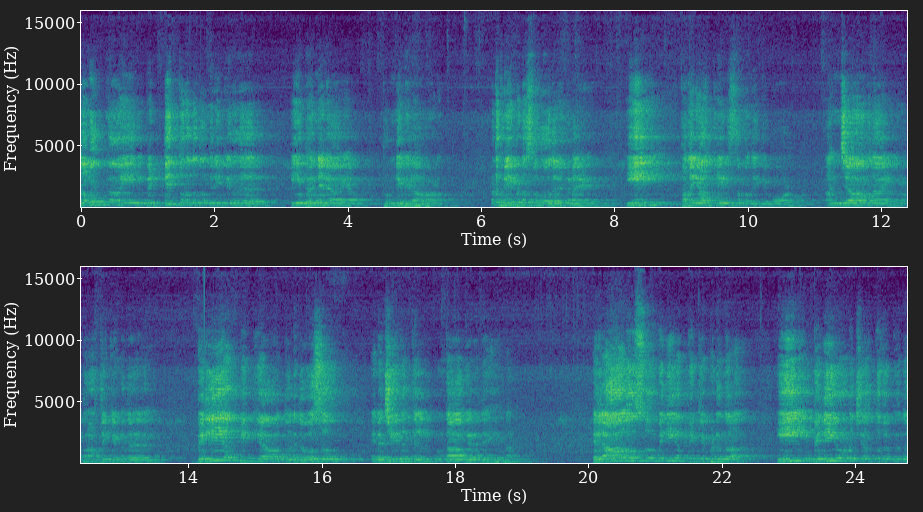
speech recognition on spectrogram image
നമുക്കായി വെട്ടിത്തുറന്ന് തന്നിരിക്കുന്നത് ഈ ധന്യനായ പുണ്യപിതാവാണ്. പ്രിയപ്പെട്ട സഹോദരങ്ങളെ ഈ പദയാത്രയിൽ സംബന്ധിക്കുമ്പോൾ അഞ്ചാമതായി നമ്മൾ പ്രാർത്ഥിക്കേണ്ടത് ബലിയർപ്പിക്കാത്ത ഒരു ദിവസവും എന്റെ ജീവിതത്തിൽ ഉണ്ടാകരുത് എന്നാണ്. എല്ലാ ദിവസവും ബലിയർപ്പിക്കപ്പെടുന്ന ഈ ബലിയോട് ചേർത്ത് വെക്കുന്ന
